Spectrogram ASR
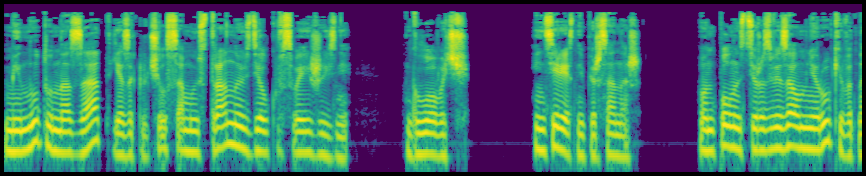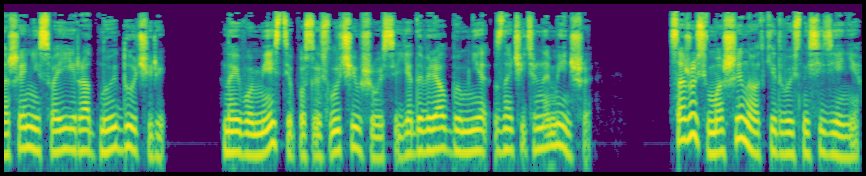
Минуту назад я заключил самую странную сделку в своей жизни. Гловач. Интересный персонаж. Он полностью развязал мне руки в отношении своей родной дочери. На его месте после случившегося я доверял бы мне значительно меньше — Сажусь в машину, откидываюсь на сиденье.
